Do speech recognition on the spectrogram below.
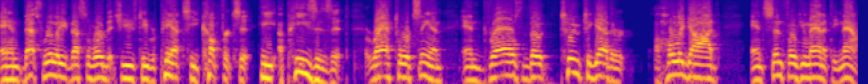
and that's really that's the word that's used he repents he comforts it he appeases it wrath towards sin and draws the two together a holy god and sinful humanity now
